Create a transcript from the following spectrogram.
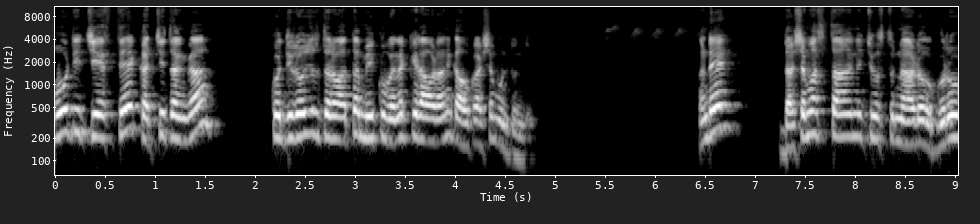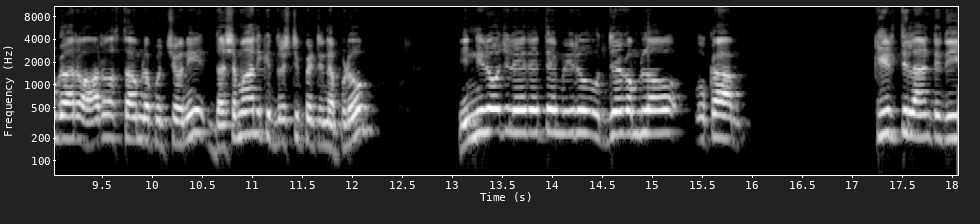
పోటీ చేస్తే ఖచ్చితంగా కొద్ది రోజుల తర్వాత మీకు వెనక్కి రావడానికి అవకాశం ఉంటుంది. అంటే దశమ స్థానాన్ని చూస్తున్నాడు. గురువుగారు ఆరో స్థానంలో కూర్చొని దశమానికి దృష్టి పెట్టినప్పుడు ఇన్ని రోజులు ఏదైతే మీరు ఉద్యోగంలో ఒక కీర్తి లాంటిది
